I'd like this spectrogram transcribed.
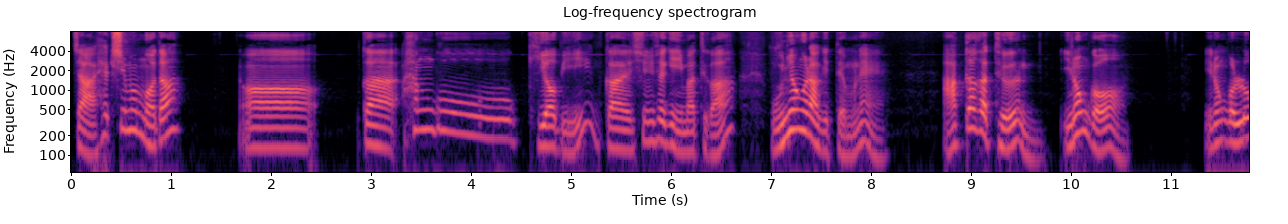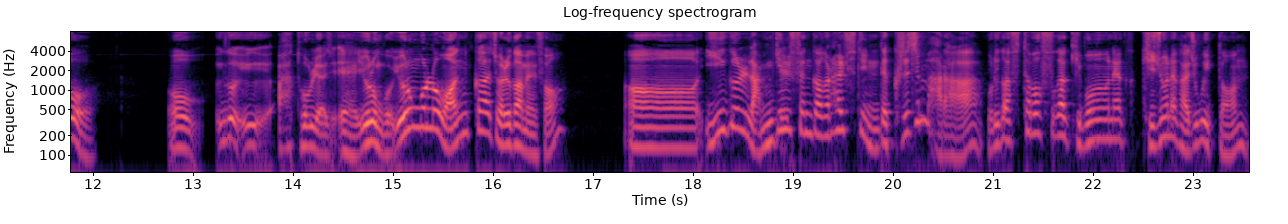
자, 핵심은 뭐다? 어, 그러니까 한국 기업이, 그러니까 신세계 이마트가 운영을 하기 때문에 아까 같은 이런 거, 이런 걸로 어, 이거, 아, 더 올려야지. 예, 요런 거. 요런 걸로 원가 절감해서 어, 이익을 남길 생각을 할 수도 있는데 그러지 마라. 우리가 스타벅스가 기본에 기존에 가지고 있던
